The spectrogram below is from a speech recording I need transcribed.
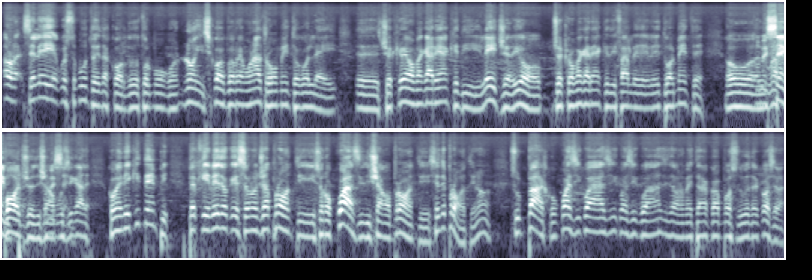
allora se lei a questo punto è d'accordo dottor Mungo noi siccome poi avremo un altro momento con lei eh, cercheremo magari anche di leggere io cercherò magari anche di farle eventualmente oh, un sempre, appoggio diciamo come musicale come ai vecchi tempi perché vedo che sono già pronti sono quasi diciamo pronti siete pronti no? sul palco quasi quasi quasi quasi devono mettere ancora a posto due o tre cose ma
